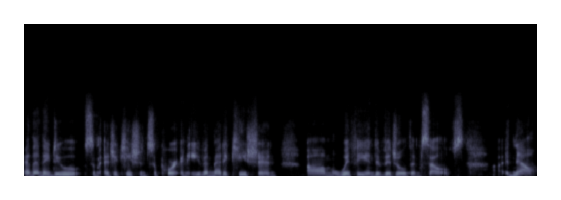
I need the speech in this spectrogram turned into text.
and then they do some education support and even medication um, with the individual themselves. Now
